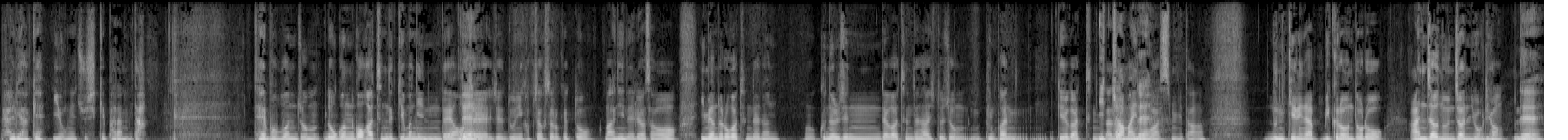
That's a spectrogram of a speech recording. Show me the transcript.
편리하게 이용해 주시기 바랍니다. 대부분 좀 녹은 것 같은 느낌은 있는데요. 네. 어제 이제 눈이 갑작스럽게 또 많이 내려서 이면도로 같은 데는 어, 그늘진 데 같은 데는 아직도 좀 빙판길 같은 게. 남아 있는 네. 것 같습니다. 눈길이나 미끄러운 도로 안전 운전 요령 네.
